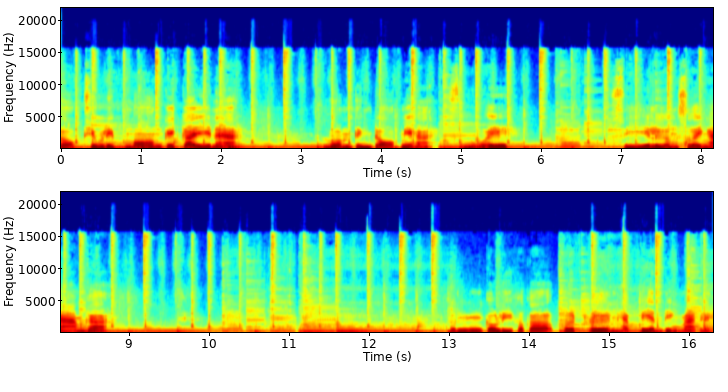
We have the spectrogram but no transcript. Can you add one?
ดอกทิวลิปมองไกลๆนะคะรวมถึงดอกนี่ค่ะ สวย สีเหลืองสวยงามค่ะ คนเกาหลีเขาก็เพลิดเพลินแฮปปี้เอนดิ้งมากเลย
